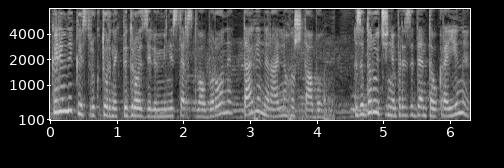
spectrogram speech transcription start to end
керівники структурних підрозділів Міністерства оборони та Генерального штабу. За дорученням президента України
